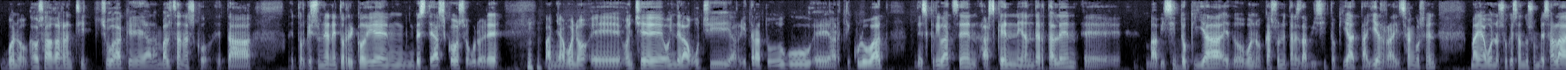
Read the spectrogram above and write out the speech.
Bueno, gauza garrantzitsuak eh, aran baltzan asko, eta etorkizunean etorriko dien beste asko, seguro ere. Baina, bueno, eh, ointxe, oin dela gutxi argitaratu dugu eh, artikulu bat, deskribatzen azken neandertalen eh, ba, bizitokia edo, bueno, kasu honetan ez da bizitokia, tailerra izango zen, baina, bueno, zuk esan duzun bezala,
